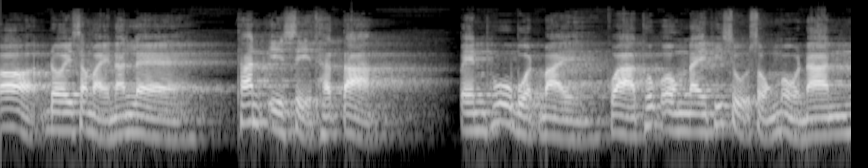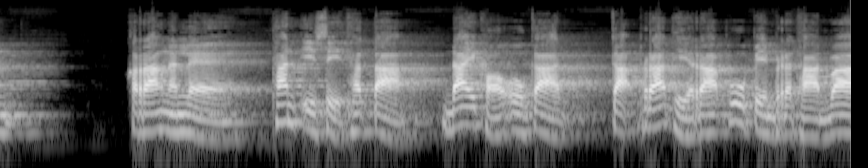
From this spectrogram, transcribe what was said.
ก็โดยสมัยนั้นแล ท่านอิสิทัตตะเป็นผู้บวชใหม่กว่าทุกองค์ในพิสุสงฆ์หมู่นั้น ครั้งนั้นแหลท่านอิสิทัตตะได้ขอโอกาสกับพระเถระผู้เป็นประธานว่า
